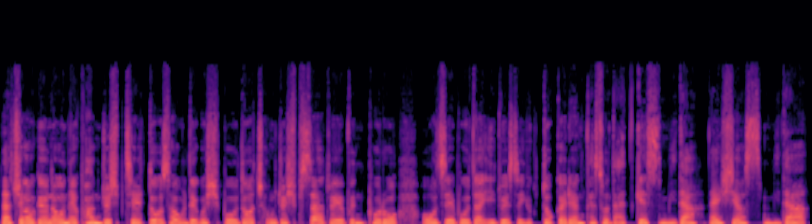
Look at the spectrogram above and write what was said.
낮 최고 기온은 오늘 광주 17도, 서울 대구 15도, 청주 14도의 분포로 어제보다 2도에서 6도가량 다소 낮겠습니다. 날씨였습니다.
